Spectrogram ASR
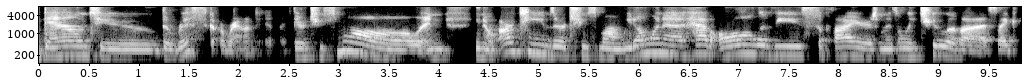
down to the risk around it. Like they're too small and you know our teams are too small. We don't want to have all of these suppliers when it's only two of us. Like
